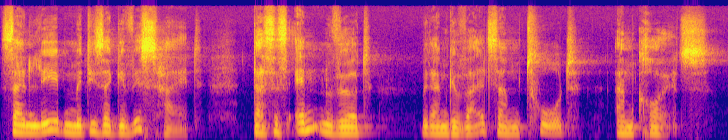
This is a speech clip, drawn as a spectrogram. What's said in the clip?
sein Leben mit dieser Gewissheit, dass es enden wird mit einem gewaltsamen Tod am Kreuz.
